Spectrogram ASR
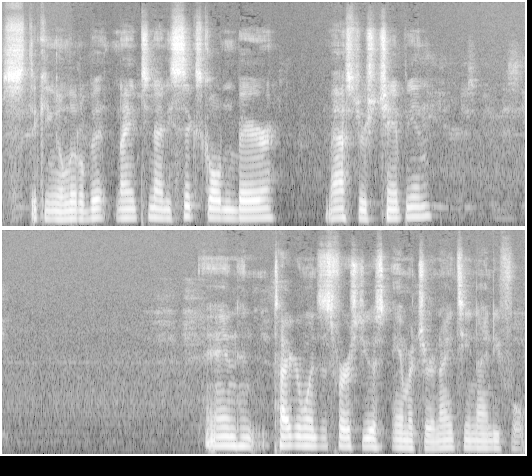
Sticking a little bit. 1996 Golden Bear Masters champion. And Tiger wins his first U.S. Amateur, 1994.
